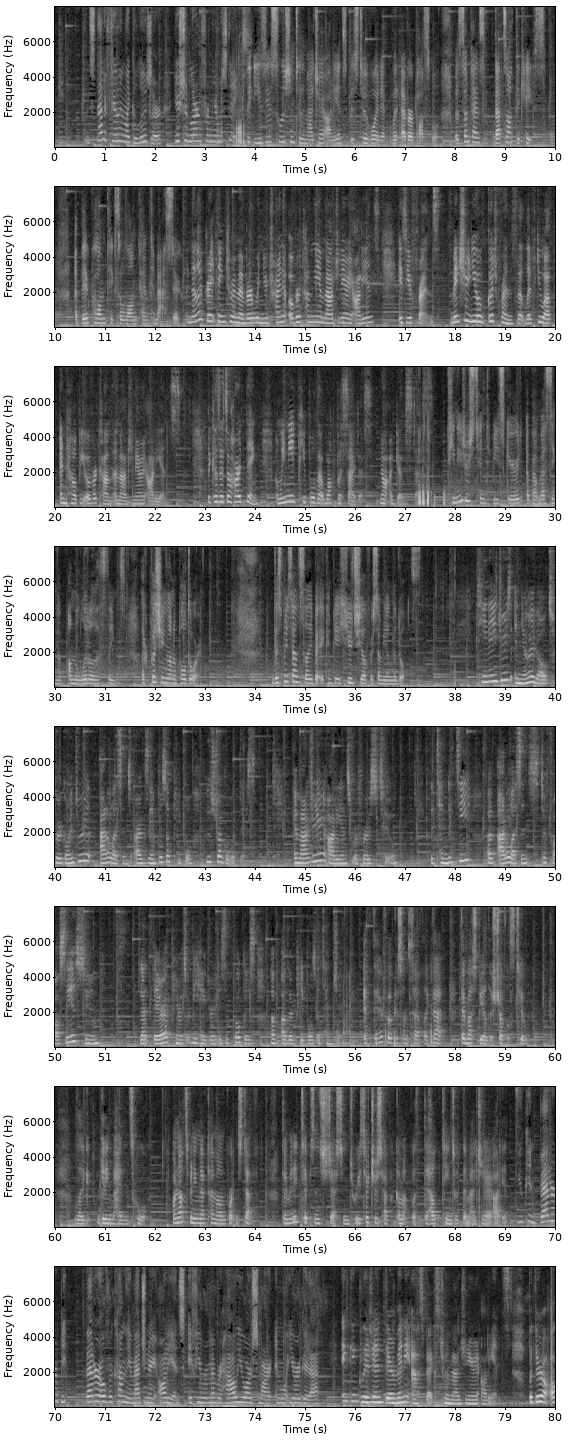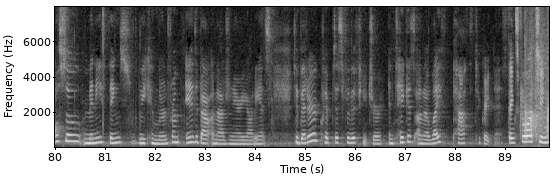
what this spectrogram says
Instead of feeling like a loser, you should learn from your mistakes. The easiest solution to the imaginary audience is to avoid it whenever possible, but sometimes that's not the case. A big problem takes a long time to master. Another great thing to remember when you're trying to overcome the imaginary audience is your friends. Make sure you have good friends that lift you up and help you overcome imaginary audience because it's a hard thing, and we need people that walk beside us, not against us. Teenagers tend to be scared about messing up on the littlest things, like pushing on a pull door. This may sound silly, but it can be a huge deal for some young adults. Teenagers and young adults who are going through adolescence are examples of people who struggle with this. Imaginary audience refers to the tendency of adolescents to falsely assume that their appearance or behavior is the focus of other people's attention. If they're focused on stuff like that, there must be other struggles too, like getting behind in school or not spending enough time on important stuff. There are many tips and suggestions researchers have come up with to help teens with the imaginary audience. You can better be better overcome the imaginary audience if you remember how you are smart and what you are good at in conclusion, there are many aspects to imaginary audience, but there are also many things we can learn from and about imaginary audience to better equip us for the future and take us on our life path to greatness. Thanks for watching.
